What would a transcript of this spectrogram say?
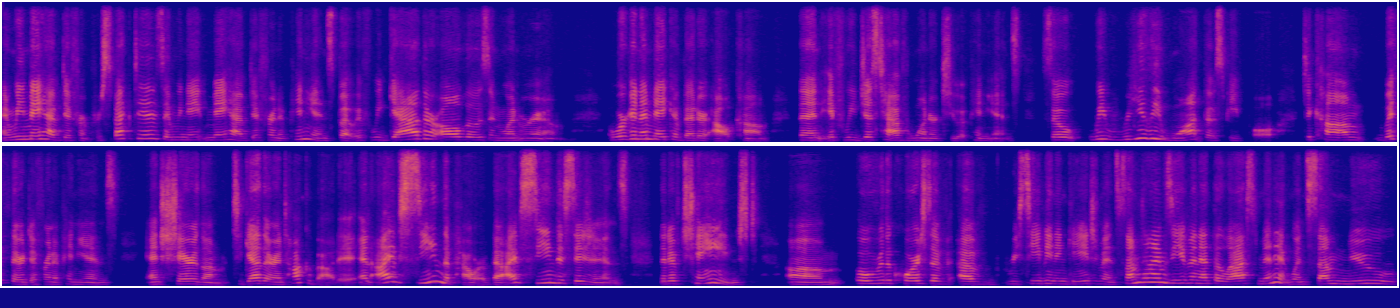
And we may have different perspectives and we may, may have different opinions, but if we gather all those in one room, we're gonna make a better outcome than if we just have one or two opinions. So we really want those people to come with their different opinions and share them together and talk about it. And I've seen the power of that. I've seen decisions that have changed um, over the course of, of receiving engagement, sometimes even at the last minute when some new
